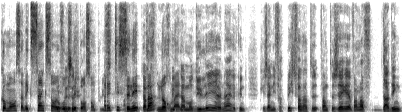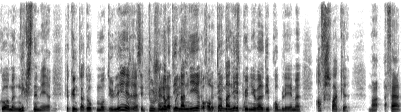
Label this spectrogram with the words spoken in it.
commence avec 500 euros de dépenses en plus. Ce n'est pas normal. Je moduleren. Hè. Je, kunt, je bent niet verplicht van, dat te, van te zeggen vanaf dat inkomen niks meer. Je kunt dat ook moduleren. C'est toujours en la op die politique manier, op die manier kun je wel die problemen afzwakken. Maar enfin,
